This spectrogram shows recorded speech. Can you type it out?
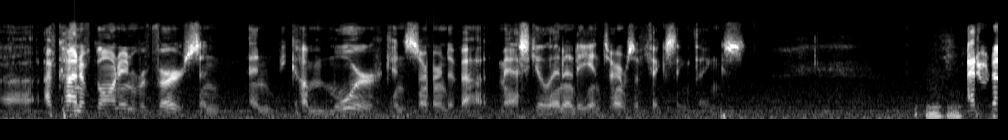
uh, I've kind of gone in reverse and and become more concerned about masculinity in terms of fixing things. hmm I don't know.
